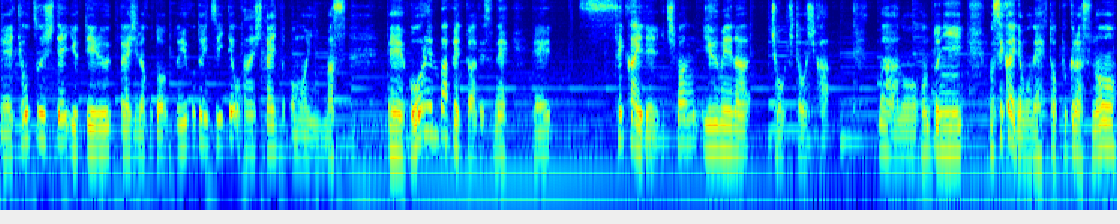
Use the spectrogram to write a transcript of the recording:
え共通して言っている大事なことということについてお話したいと思います。えウォーレン・バフェットはですね、え世界で一番有名な長期投資家。まあ、あの、本当に、世界でもね、トップクラスの、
